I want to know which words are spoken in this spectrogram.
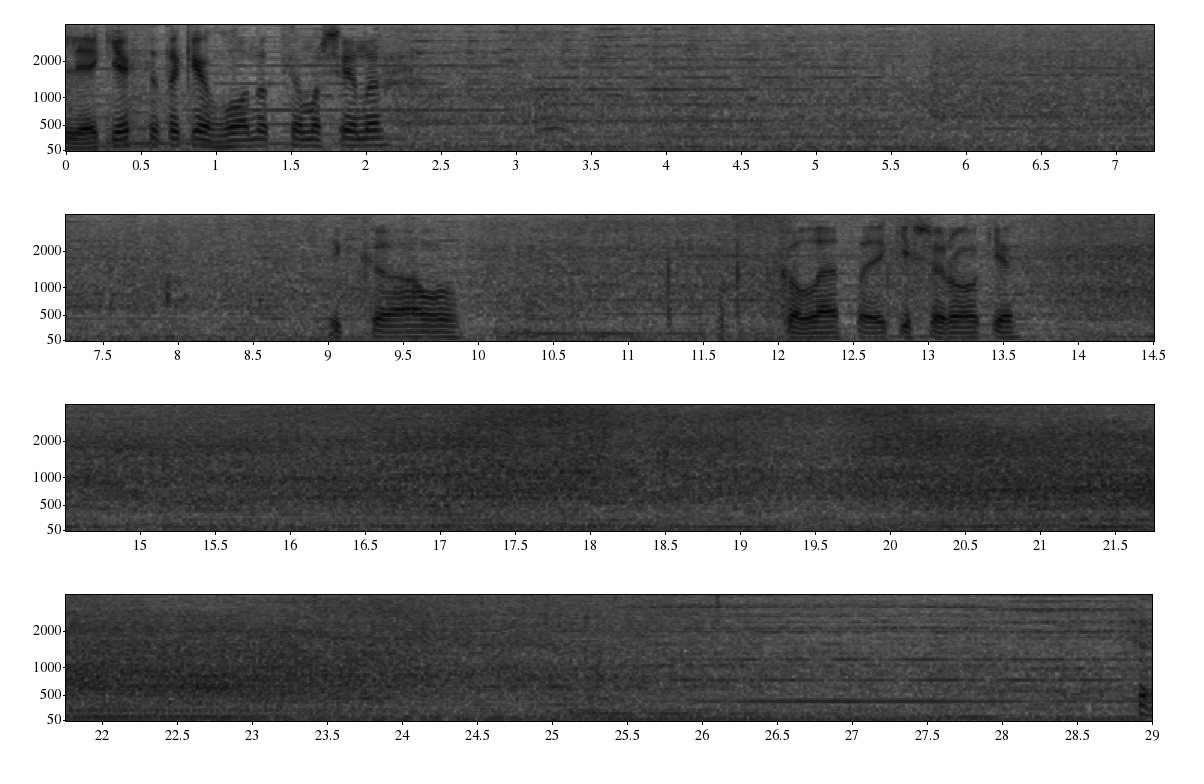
Для яких це таких гонок ця машина? Цікаво. Колеса які широкі.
